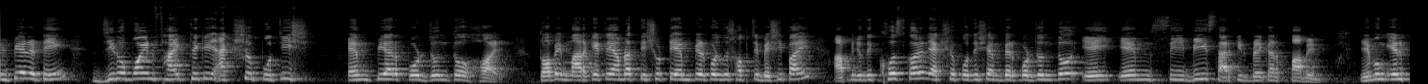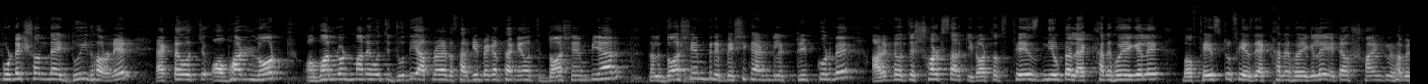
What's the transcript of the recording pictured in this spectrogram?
ampere rating zero point five থেকে একশো পঁচিশ এম্পিয়ার পর্যন্ত হয়। তবে মার্কেটে আমরা তেষট্টি এম্পিয়ার পর্যন্ত সবচেয়ে বেশি পাই। আপনি যদি খোঁজ করেন, একশো পঁচিশ এম্পিয়ার পর্যন্ত এই এমসিবি সার্কিট ব্রেকার পাবেন। এবং এর প্রোটেকশন দেয় দুই ধরনের। একটা হচ্ছে ওভারলোড। ওভারলোড মানে হচ্ছে যদি আপনার একটা সার্কিট ব্রেকার থাকে হচ্ছে দশ এম্পিয়ার তাহলে দশ এম্পিয়ারে বেশি কারেন্ট গেলে ট্রিপ করবে। আরেকটা হচ্ছে শর্ট সার্কিট অর্থাৎ ফেজ নিউট্রাল একখানে হয়ে গেলে বা ফেজ টু ফেজ একখানে হয়ে গেলে এটা স্বয়ংক্রিয়ভাবে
